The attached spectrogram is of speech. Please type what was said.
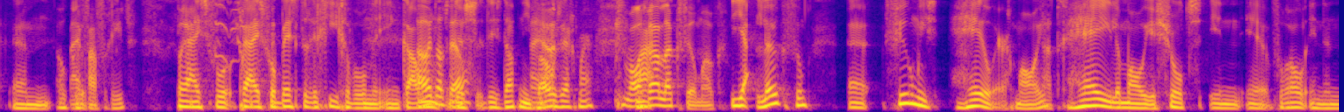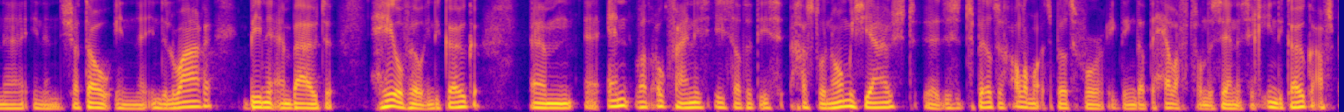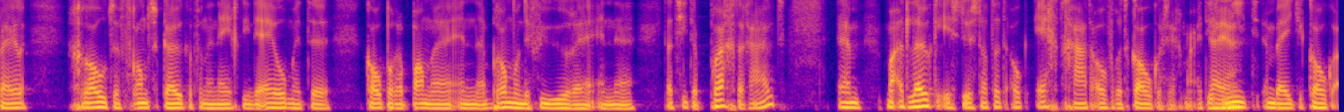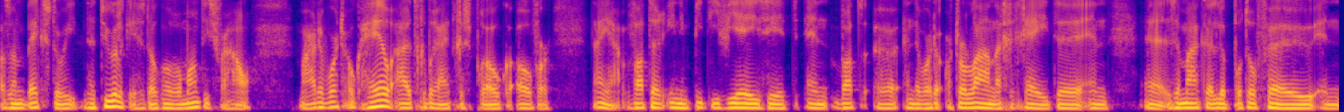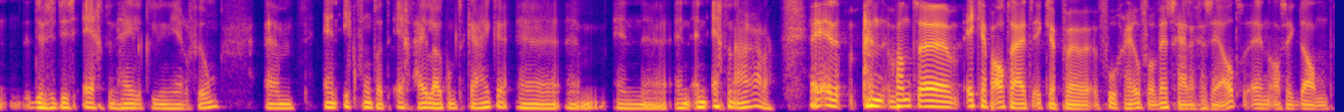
Ook Mijn favoriet. Prijs voor, prijs voor beste regie gewonnen in Cannes. Oh, dat wel? Dus het is dat niveau, Ja, ja. zeg maar. Maar wel een leuke film ook. Ja, leuke film. Eh filmisch heel erg mooi. Hele mooie shots, in, eh, vooral in een, eh, in een château in, in de Loire. Binnen en buiten. Heel veel in de keuken. Ehm, eh, en wat ook fijn is, is dat het is gastronomisch juist. Dus het speelt zich allemaal, het speelt zich voor, ik denk dat de helft van de scènes zich in de keuken afspelen. Grote Franse keuken van de 19e eeuw met eh, koperen pannen en eh, brandende vuren. En eh, dat ziet er prachtig uit. Ehm, maar het leuke is dus dat het ook echt gaat over het koken, zeg maar. Het is Ja, ja. niet een beetje koken als een backstory. Natuurlijk is het ook een romantisch verhaal. Maar er wordt ook heel uitgebreid gesproken over nou ja, wat er in een pitivier zit. En, wat, en er worden ortolanen gegeten. En ze maken le pot au feu. En, dus het is echt een hele culinaire film. Ehm, en ik vond het echt heel leuk om te kijken. eh, ehm, en, eh, en, en echt een aanrader. Hey, en, en, want eh, ik heb altijd, ik heb vroeger heel veel wedstrijden gezeild. En als ik dan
